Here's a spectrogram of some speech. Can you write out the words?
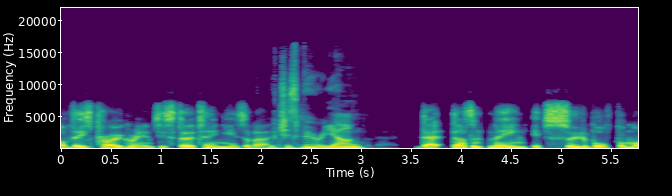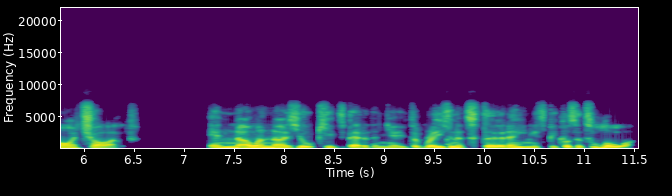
of these programs is 13 years of age. Which is very young. That doesn't mean it's suitable for my child. And no one knows your kids better than you. The reason it's 13 is because it's law.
